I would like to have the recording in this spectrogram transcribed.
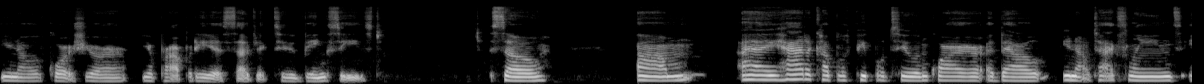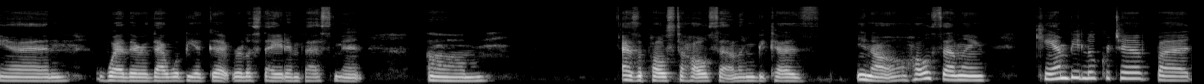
you know, of course, your your property is subject to being seized. So, um, I had a couple of people to inquire about, you know, tax liens and whether that would be a good real estate investment um, as opposed to wholesaling because, you know, wholesaling can be lucrative, but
